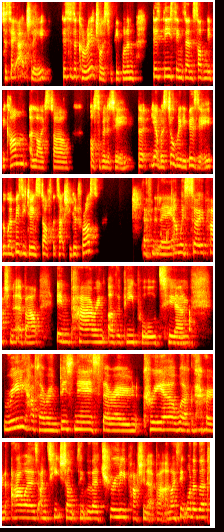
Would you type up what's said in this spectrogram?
to say, actually, this is a career choice for people. And this, these things then suddenly become a lifestyle possibility that, yeah, we're still really busy, but we're busy doing stuff that's actually good for us. Definitely. And we're so passionate about empowering other people to yeah. really have their own business, their own career, work their own hours, and teach something that they're truly passionate about. And I think one of the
